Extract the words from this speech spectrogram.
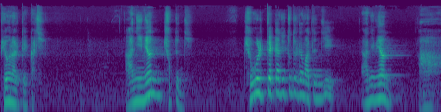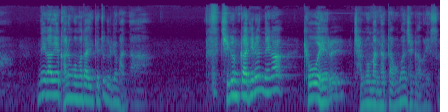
변할 때까지. 아니면 죽든지. 죽을 때까지 두들겨 맞든지 아니면 아 내가 왜 가는 곳마다 이렇게 두들겨 맞나. 지금까지는 내가 교회를 잘못 만났다고만 생각을 했어.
